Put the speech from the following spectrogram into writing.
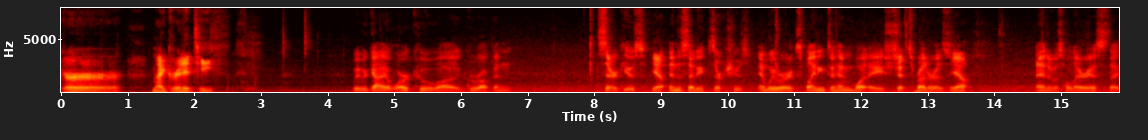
Grrr, my gritted teeth. We have a guy at work who uh, grew up in Syracuse, Yep. in the city, Circus shoes. and we were explaining to him what a shit spreader is, Yeah. and it was hilarious that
